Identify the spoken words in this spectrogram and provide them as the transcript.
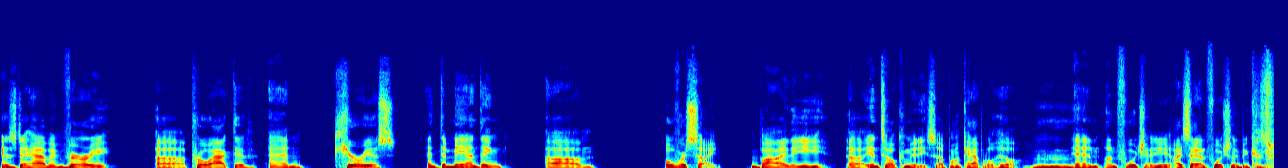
is to have a very uh, proactive and curious and demanding um, oversight by the uh, intel committees up on Capitol Hill. Mhm. And unfortunately, I say unfortunately because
